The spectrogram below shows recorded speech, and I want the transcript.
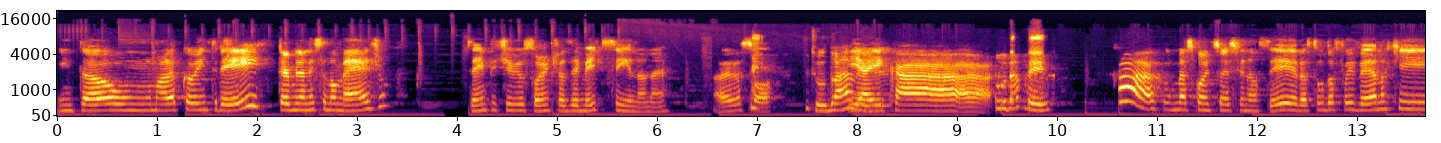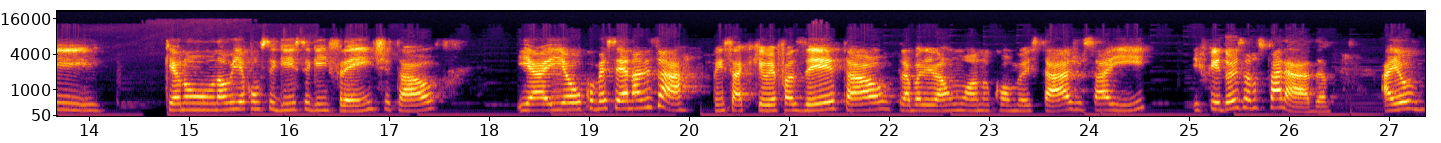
Então, na época eu entrei, terminando o ensino médio, sempre tive o sonho de fazer medicina, né? Olha só. Tudo a E ver. aí, ca... Tudo a ver. ah, nas condições financeiras, tudo, eu fui vendo que, que eu não, não ia conseguir seguir em frente e tal. E aí eu comecei a analisar, pensar o que eu ia fazer tal. Trabalhei lá um ano como meu estágio, saí e fiquei dois anos parada. Aí eu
